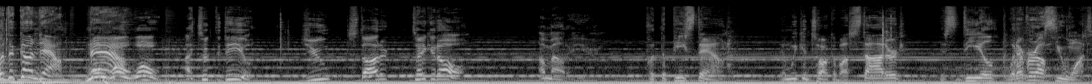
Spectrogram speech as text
Put the gun down! Now! Whoa, whoa, I took the deal. You, Stoddard, take it all. I'm out of here. Put the piece down. Then we can talk about Stoddard, this deal, whatever else you want.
